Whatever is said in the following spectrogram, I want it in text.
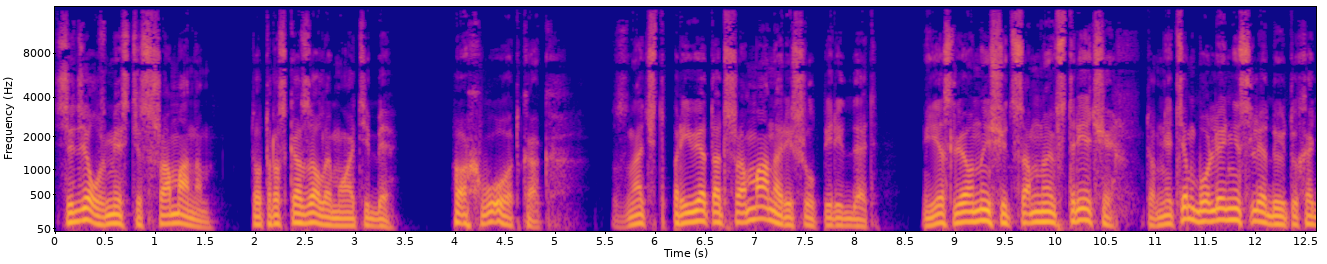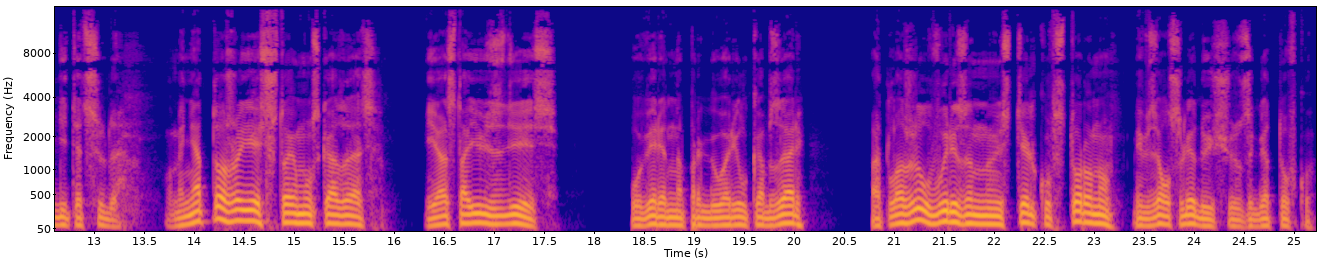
Сидел вместе с шаманом. Тот рассказал ему о тебе. Ах, вот как. Значит, привет от шамана решил передать. Если он ищет со мной встречи, то мне тем более не следует уходить отсюда. У меня тоже есть что ему сказать. «Я остаюсь здесь», — уверенно проговорил Кобзарь, отложил вырезанную стельку в сторону и взял следующую заготовку.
